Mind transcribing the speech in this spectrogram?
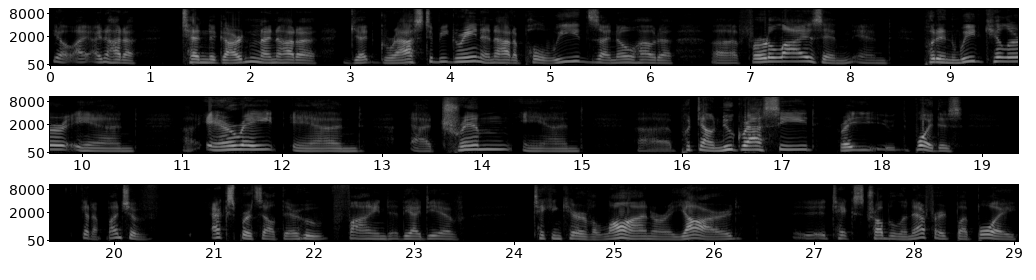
You know, I, I know how to tend a garden. I know how to get grass to be green. I know how to pull weeds. I know how to uh, fertilize and, and put in weed killer and uh, aerate and uh, trim and uh, put down new grass seed. Right? You, boy, there's got a bunch of experts out there who find the idea of taking care of a lawn or a yard. It takes trouble and effort, but boy,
